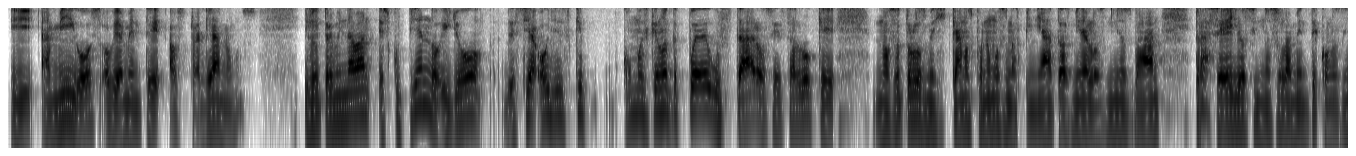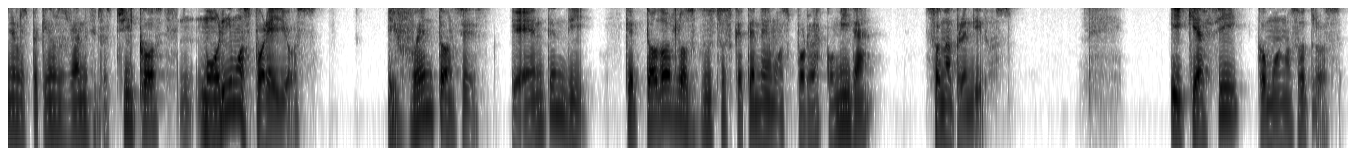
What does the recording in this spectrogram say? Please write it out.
y amigos, obviamente australianos, y lo terminaban escupiendo. Y yo decía, oye, es que, ¿cómo es que no te puede gustar? O sea, es algo que nosotros los mexicanos ponemos en las piñatas, mira, los niños van tras ellos, y no solamente con los niños, los pequeños, los grandes y los chicos, morimos por ellos. Y fue entonces que entendí que todos los gustos que tenemos por la comida son aprendidos. Y que así como nosotros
